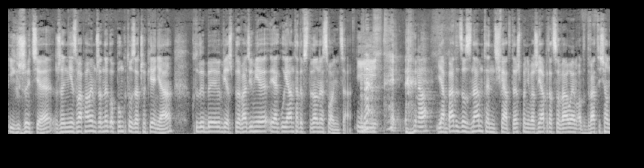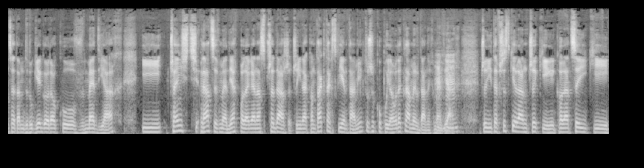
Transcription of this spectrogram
ich życie, że nie złapałem żadnego punktu zaczepienia, który by, wiesz, prowadził mnie jak u Jantar w stronę słońca. I No. ja bardzo znam ten świat też, ponieważ ja pracowałem od 2002 roku w mediach i część pracy w mediach polega na sprzedaży, czyli na kontaktach z klientami, którzy kupują reklamy w danych mediach. Czyli te wszystkie lanczyki, kolacyjki,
